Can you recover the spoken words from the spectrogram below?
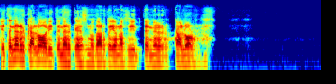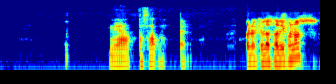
que tener calor y tener que desnudarte y aún así tener calor. Me ha pasado. ¿Conecté los audífonos?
